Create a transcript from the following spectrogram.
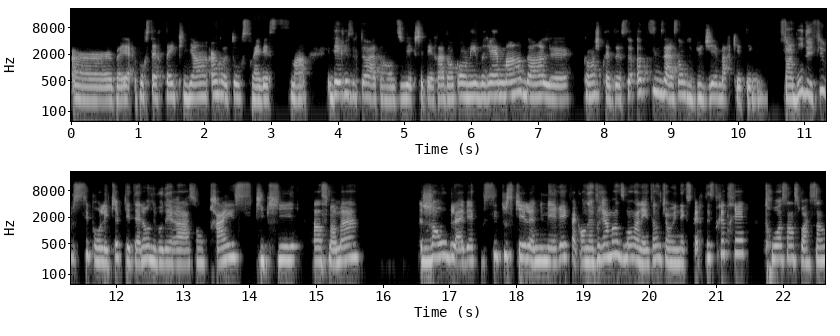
un, ben, pour certains clients un retour sur investissement, des résultats attendus, etc. Donc, on est vraiment dans le, comment je pourrais dire ça, optimisation du budget marketing c'est un beau défi aussi pour l'équipe qui était là au niveau des relations de presse, puis qui, en ce moment, jongle avec aussi tout ce qui est le numérique. Fait qu'on a vraiment du monde à l'interne qui ont une expertise très, très 360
